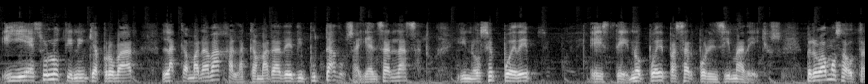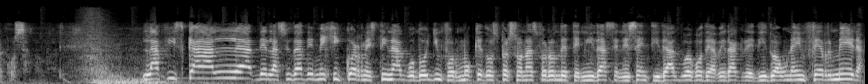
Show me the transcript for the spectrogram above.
Y eso lo tienen que aprobar la Cámara Baja, la Cámara de Diputados allá en San Lázaro. Y no se puede, este, no puede pasar por encima de ellos. Pero vamos a otra cosa. La fiscal de la Ciudad de México, Ernestina Godoy, informó que dos personas fueron detenidas en esa entidad luego de haber agredido a una enfermera.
